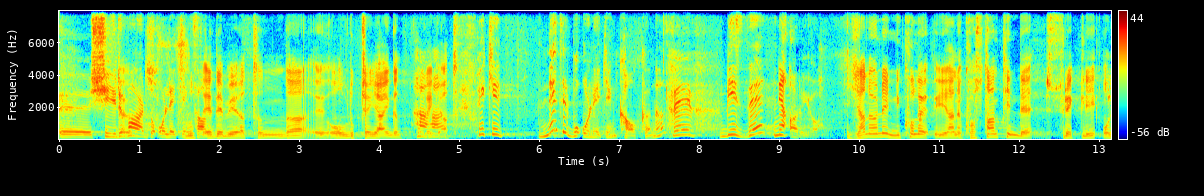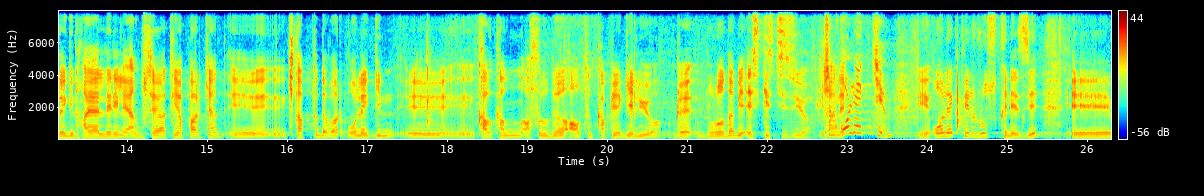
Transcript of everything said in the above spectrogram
e, şiiri vardı Oleg'in Rus kalkanı. edebiyatında e, oldukça yaygın Oleg'e atıf. Peki nedir bu Oleg'in kalkanı ve bizde ne arıyor? Yan örneğin Nikola yani Konstantin de sürekli Oleg'in hayalleriyle yani bu seyahati yaparken e, kitapta da var Oleg'in e, kalkanının asıldığı altın kapıya geliyor ve burada bir eskiz çiziyor. Şimdi Yani Oleg kim? e, Oleg bir Rus knezi. E,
